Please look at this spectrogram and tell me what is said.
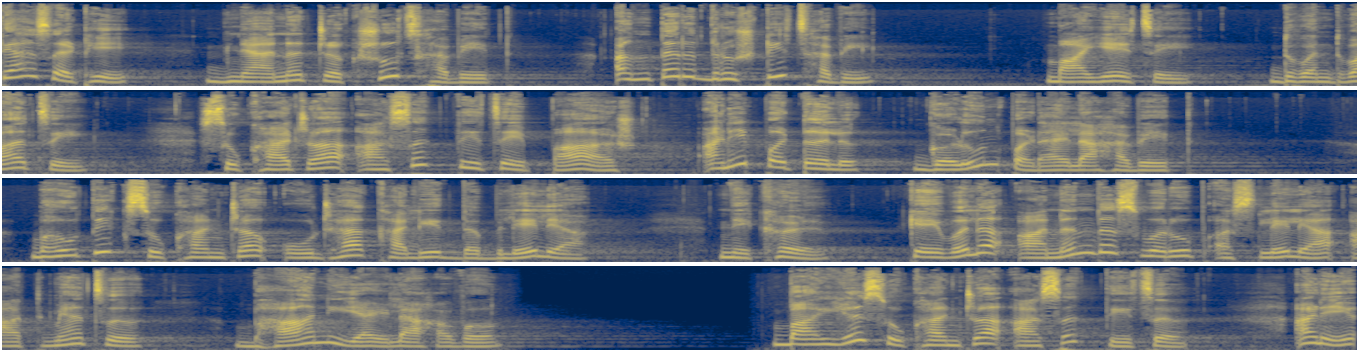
त्यासाठी ज्ञानचक्षूच हवेत अंतर्दृष्टीच हवी. मायेचे द्वंद्वाचे सुखाच्या आसक्तीचे पाश आणि पटल गळून पडायला हवेत. भौतिक सुखांच्या ओझ्याखाली दबलेल्या निखळ केवल आनंद स्वरूप असलेल्या आत्म्याचं भान यायला हवं. बाह्य सुखांच्या आसक्तीचं आणि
